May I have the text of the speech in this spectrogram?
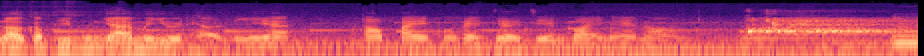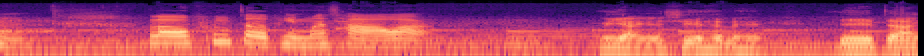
เรากับพิมพ์เพิ่งย้ายมาอยู่แถวนี้อะ ต่อไปคงได้เจอเจนบ่อยแน่นอน อืมเราเพิ่งเจอพิมพ์เมื่อเช้าอะ ไม่อยากจะเชื่อเลย ดีจัง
